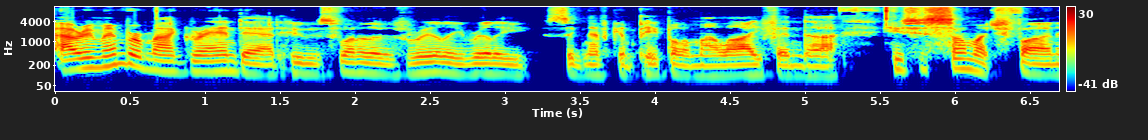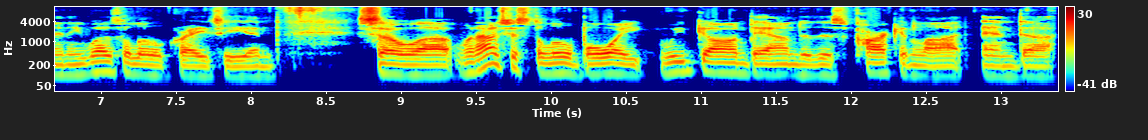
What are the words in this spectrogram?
I, remember my granddad, who's one of those really, really significant people in my life, and uh, he's just so much fun, and he was a little crazy, and so uh, when I was just a little boy, we'd gone down to this parking lot, and uh,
